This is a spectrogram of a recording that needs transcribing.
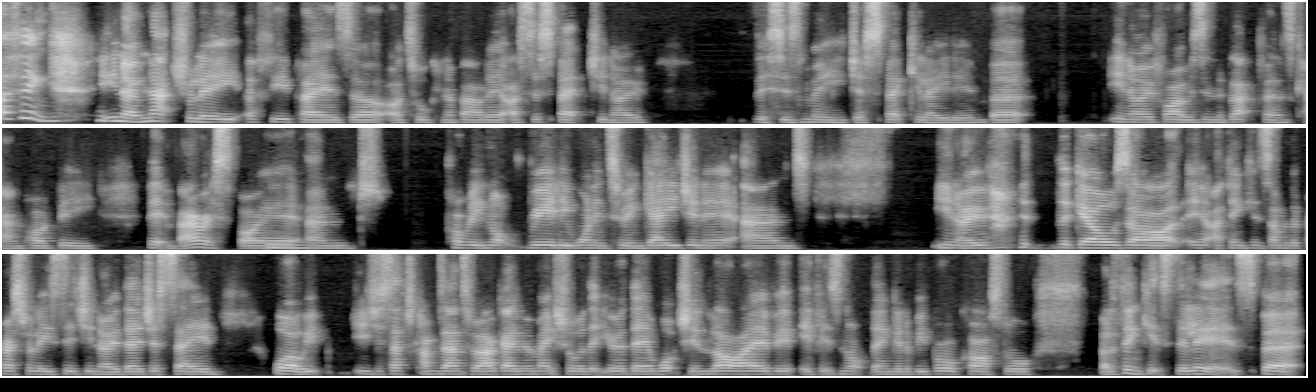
I think, you know, naturally a few players are, are talking about it. I suspect, you know, this is me just speculating, but, you know, if I was in the Black Ferns camp, I'd be a bit embarrassed by it mm. and probably not really wanting to engage in it. And, you know, the girls are, I think in some of the press releases, you know, they're just saying, well, you just have to come down to our game and make sure that you're there watching live. If it's not then going to be broadcast, or but I think it still is. But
